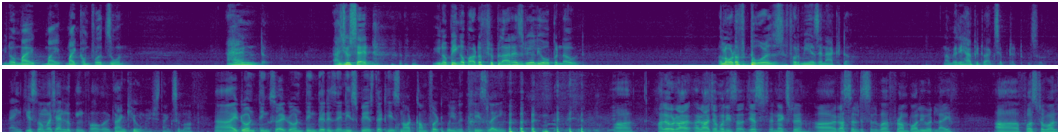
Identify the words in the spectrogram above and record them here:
you know, my, my, my comfort zone. And as you said, you know, being a part of Triple R has really opened out a lot of doors for me as an actor. I'm very happy to accept it also. Thank you so much and looking forward. Thank you, Umesh. Thanks a lot. Uh, I don't think so. I don't think there is any space that he's not comfortable with. He's lying. Uh, hello, Ra- Rajamouli sir, just next to him. Uh, Russell De Silva from Bollywood Life. Uh, first of all,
